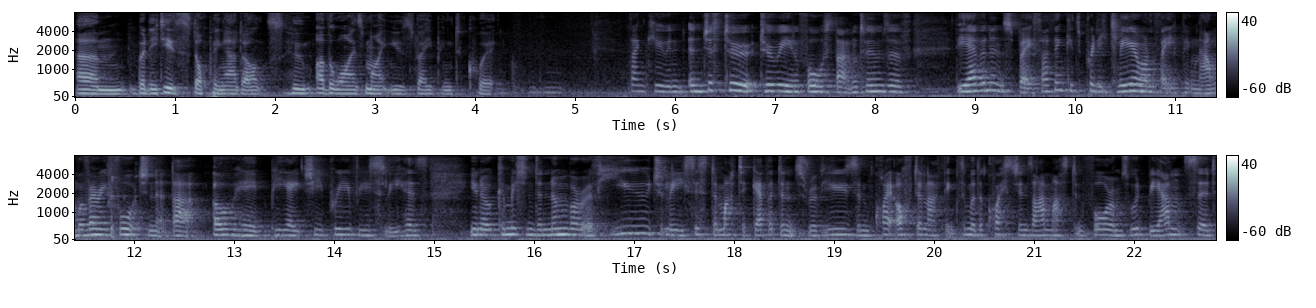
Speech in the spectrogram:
um, but it is stopping adults who otherwise might use vaping to quit. Mm -hmm. Thank you. And, and just to, to reinforce that, in terms of the evidence base, I think it's pretty clear on vaping now, and we're very fortunate that OHID, PHE previously has you know, commissioned a number of hugely systematic evidence reviews, and quite often I think some of the questions I'm asked in forums would be answered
